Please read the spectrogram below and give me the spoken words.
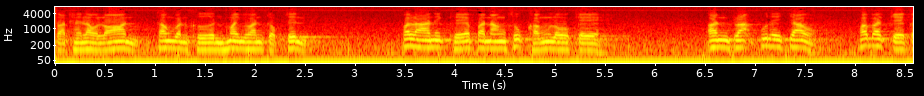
สัตว์ให้เราร้อน ทั้งวันคืนไม่มีวันจบสิ้น พระลานิเขปนังสุขขังโลเก อันพระพุทธเจ้า พระบัจเจก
